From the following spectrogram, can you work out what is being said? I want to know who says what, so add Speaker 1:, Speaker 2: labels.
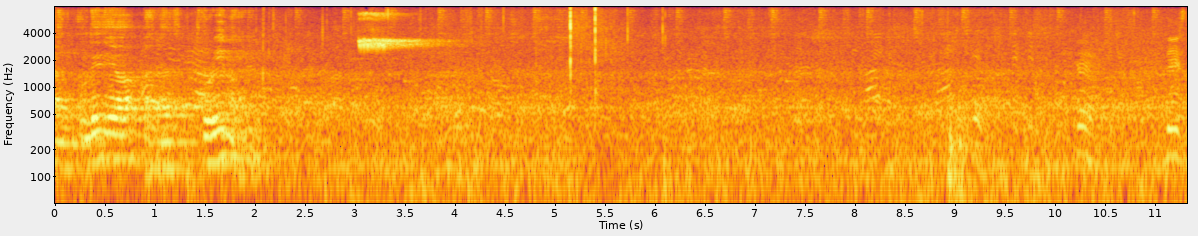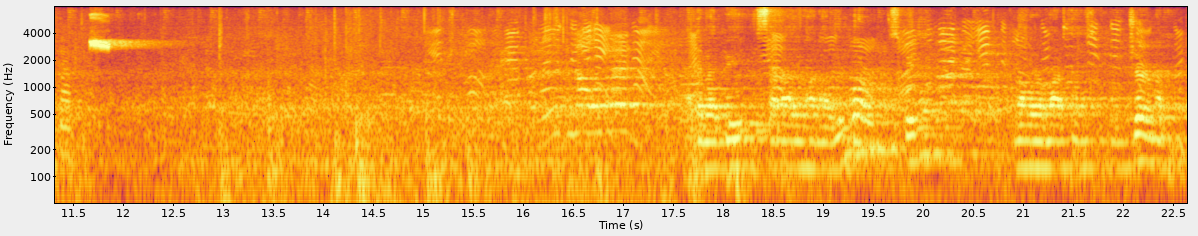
Speaker 1: and Lydia Perez Torino.
Speaker 2: Okay. They start.
Speaker 1: Be Sarah Johanna Lindborg, Sweden. Laura Mertens from Germany.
